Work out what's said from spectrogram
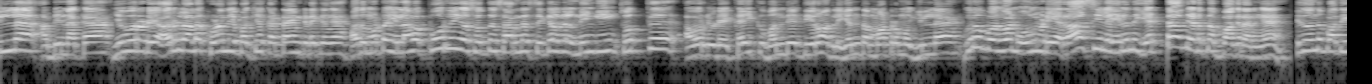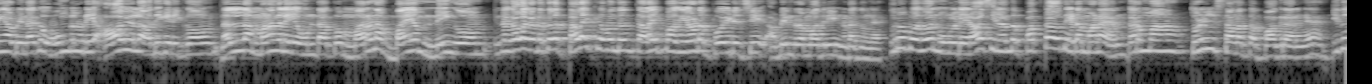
இல்ல அப்படின்னாக்கா இவருடைய அருளால குழந்தை பாக்கியம் கட்டாயம் கிடைக்குங்க. அது மட்டும் இல்லாம பூர்வீக சொத்து சார்ந்த சிக்கல்கள் நீங்கி சொத்து அவர்களுடைய கைக்கு வந்தே தீரும். அதுல எந்த மாற்றமும் இல்ல. குரு பகவான் உங்களுடைய ராசியில இருந்து எட்டாவது இடத்தை பாக்குறாருங்க இது வந்து பாத்தீங்க அப்படின்னாக்க உங்களுடைய ஆயுள் அதிகரிக்கும் நல்ல மனநிலையை உண்டாக்கும் மரண பயம் நீங்கும். இந்த காலகட்டத்தில் தலைக்கு வந்தது தலைப்பாகையோட போயிடுச்சு அப்படின்ற மாதிரி நடக்குங்க. குரு பகவான் உங்களுடைய ராசியில இருந்து பத்தாவது இடமான கர்மா தொழில் ஸ்தானத்தை பாக்குறாருங்க இது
